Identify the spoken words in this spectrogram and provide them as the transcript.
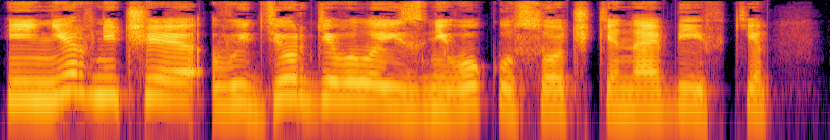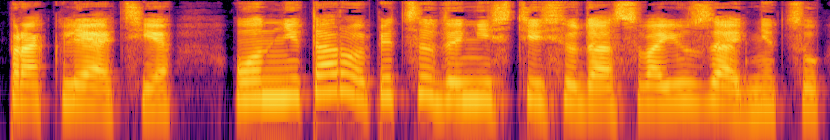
и, нервничая, выдергивала из него кусочки набивки. «Проклятие! Он не торопится донести сюда свою задницу»,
